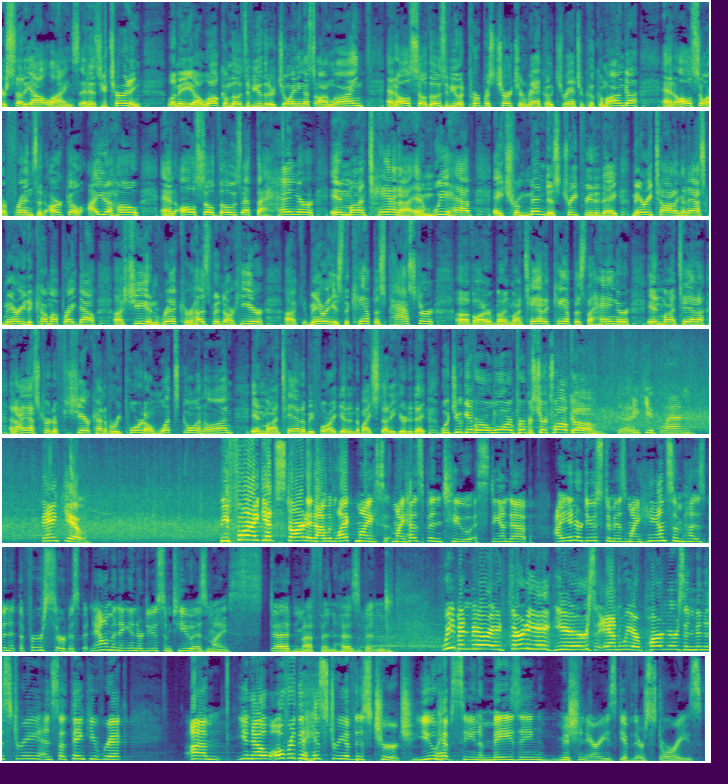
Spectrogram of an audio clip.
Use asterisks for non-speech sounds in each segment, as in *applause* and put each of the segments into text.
your study outlines. And as you're turning, let me uh, welcome those of you that are joining us online and also those of you at Purpose Church in Rancho, Rancho Cucamonga and also our friends in Arco, Idaho and also those at the hangar in Montana. And we have a tremendous treat for you today. Mary Todd, I'm going to ask Mary to come up right now. Uh, she and Rick, her husband, are here. Uh, Mary is the campus pastor of our Montana campus, the hangar in Montana. And I asked her to share kind of a report on what's going on in Montana before I get into my study here today. Would you give her a warm Purpose Church welcome? Yay. Thank you, Glenn. Thank you. Before I get started, I would like my, my husband to stand up. I introduced him as my handsome husband at the first service, but now I'm going to introduce him to you as my stud muffin husband. We've been married 38 years and we are partners in ministry. And so thank you, Rick. Um, you know, over the history of this church, you have seen amazing missionaries give their stories.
